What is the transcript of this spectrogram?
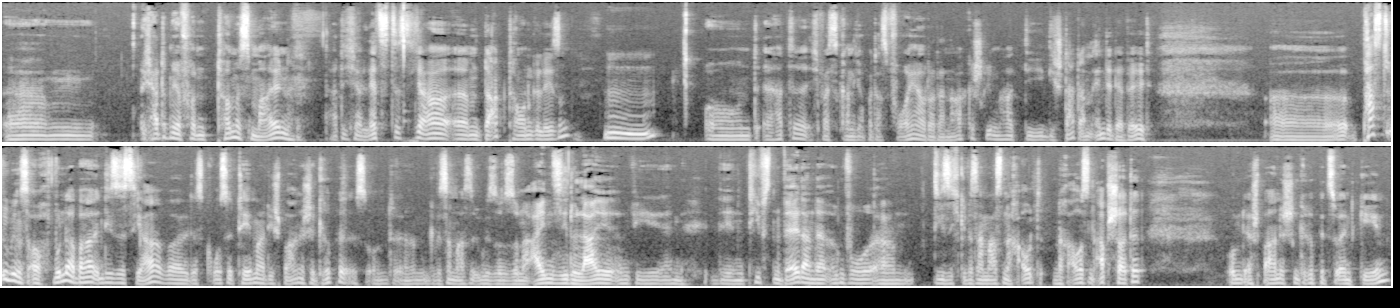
ähm, ich hatte mir von Thomas Mullen, da hatte ich ja letztes Jahr ähm, Darktown gelesen. Mhm. Und er hatte, ich weiß gar nicht, ob er das vorher oder danach geschrieben hat, die, die Stadt am Ende der Welt. Äh, passt übrigens auch wunderbar in dieses Jahr, weil das große Thema die spanische Grippe ist und ähm, gewissermaßen irgendwie so, so eine Einsiedelei irgendwie in, den tiefsten Wäldern da irgendwo, ähm, die sich gewissermaßen nach, au nach außen abschottet, um der spanischen Grippe zu entgehen.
